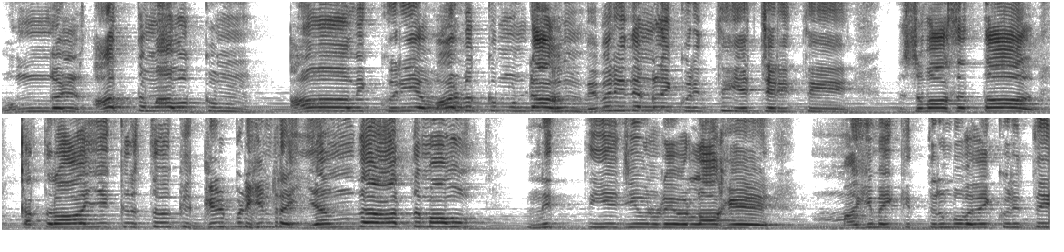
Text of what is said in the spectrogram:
உங்கள் ஆத்மாவுக்கும் ஆவிக்குரிய வாழ்வுக்கும் உண்டாகும் விபரீதங்களை குறித்து எச்சரித்து விசுவாசத்தால் கத்ராய கிறிஸ்துவுக்கு கீழ்ப்படுகின்ற எந்த ஆத்மாவும் நித்திய ஜீவனுடையவர்களாக மகிமைக்கு திரும்புவதை குறித்து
